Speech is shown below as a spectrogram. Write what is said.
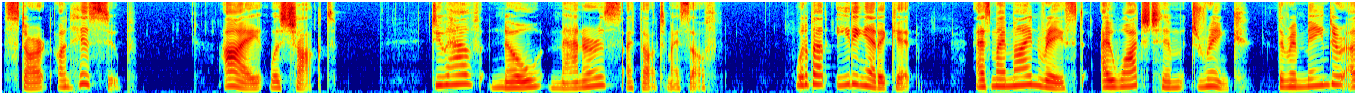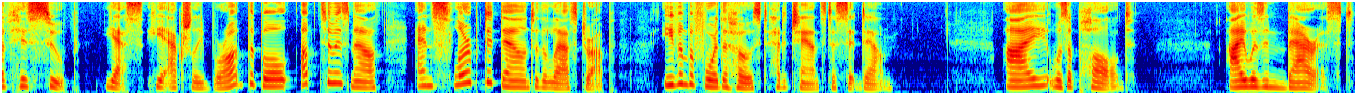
start on his soup. I was shocked. Do you have no manners? I thought to myself. What about eating etiquette? As my mind raced, I watched him drink the remainder of his soup. Yes, he actually brought the bowl up to his mouth and slurped it down to the last drop, even before the host had a chance to sit down. I was appalled. I was embarrassed.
